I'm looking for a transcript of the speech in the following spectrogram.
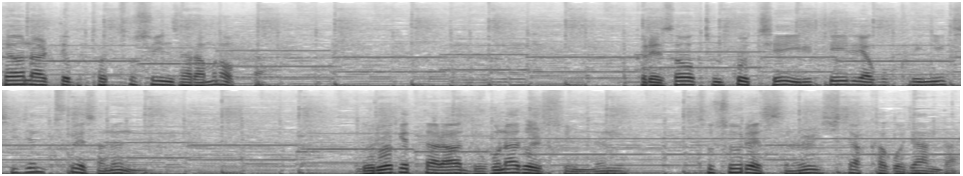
태어날 때부터 투수인 사람은 없다. 그래서 김코치의 1대1 야구 클리닉 시즌2에서는 노력에 따라 누구나 될 수 있는 투수 레슨을 시작하고자 한다.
